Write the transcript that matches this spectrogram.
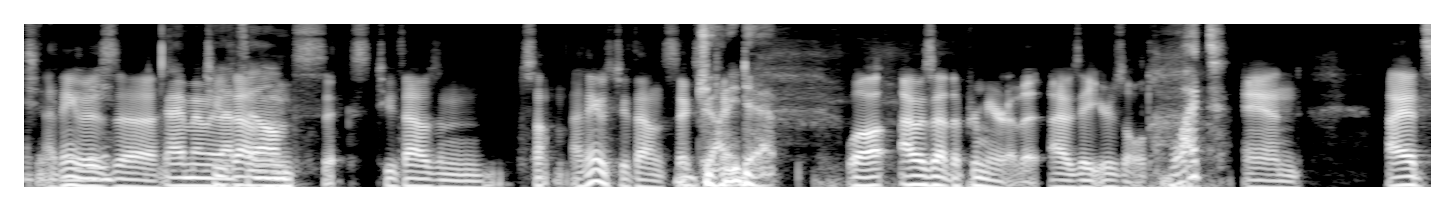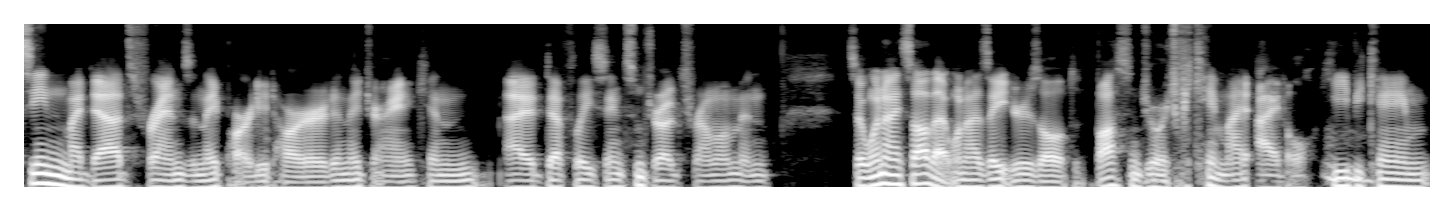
that's a I good think it was uh, I remember that film. 2006, 2000 something. I think it was 2006. Johnny Depp. Well, I was at the premiere of it. I was eight years old. What? and I had seen my dad's friends and they partied hard and they drank and I had definitely seen some drugs from them and so when I saw that when I was 8 years old Boston George became my idol he Mhm. became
